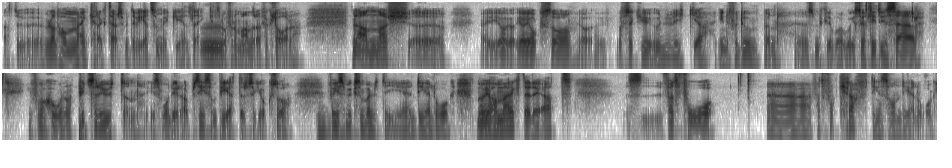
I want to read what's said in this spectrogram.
Att du ibland har med en karaktär som inte vet så mycket helt enkelt Mm. och då får de andra förklara. Men annars eh, jag, jag är också, jag, jag försöker ju undvika infodumpen eh, så mycket det bara går. Så jag sliter isär informationen och pytsar ut den i små delar. Precis som Peter försöker jag också Mm. få in så mycket som möjligt i eh, dialog. Men vad jag har märkt är det att för att få, eh, för att få kraft i en sån dialog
